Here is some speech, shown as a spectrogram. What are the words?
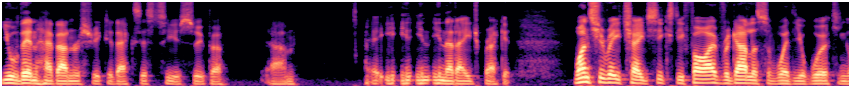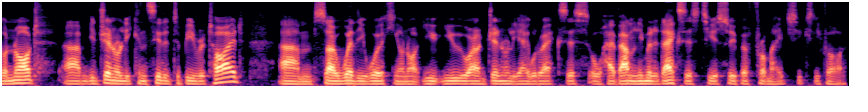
you'll then have unrestricted access to your super um, in, in, that age bracket. Once you reach age 65, regardless of whether you're working or not, um, you're generally considered to be retired. Um, so, whether you're working or not, you, you are generally able to access or have unlimited access to your super from age 65.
